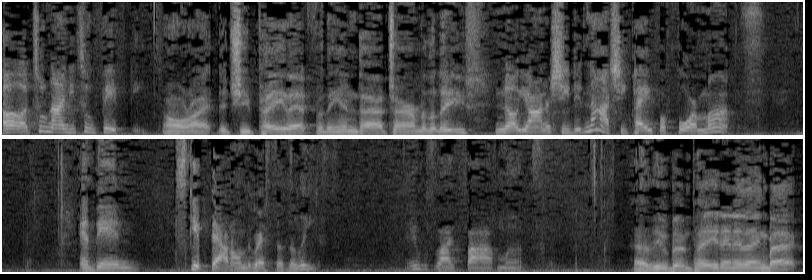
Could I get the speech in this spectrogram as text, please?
Uh, two ninety two fifty. All right. Did she pay that for the entire term of the lease? No, Your Honor, she did not. She paid for four months, and then skipped out on the rest of the lease. It was like five months. Have you been paid anything back?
